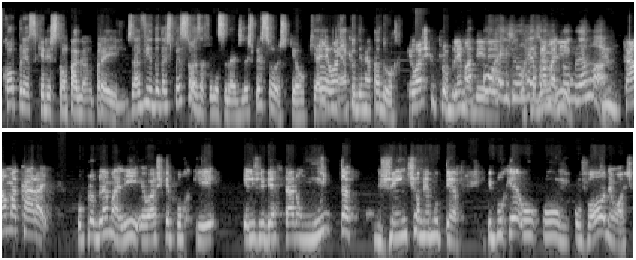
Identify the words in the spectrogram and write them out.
Qual o preço que eles estão pagando para eles? A vida das pessoas, a felicidade das pessoas, que é o que É, alimenta que o dementador. eu acho que o problema Mas, dele. porra, eles não o resolvem problema ali- o problema. Calma, caralho. O problema ali, eu acho que é porque eles libertaram muita gente ao mesmo tempo. E porque o, o, o Voldemort.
